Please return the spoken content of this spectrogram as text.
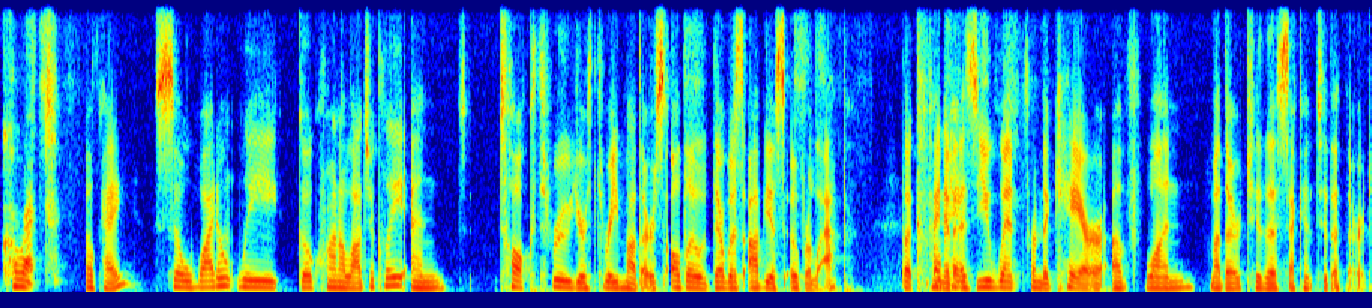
Correct. Okay. So, why don't we go chronologically and talk through your three mothers, although there was obvious overlap, but kind okay. of as you went from the care of one mother to the second to the third.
